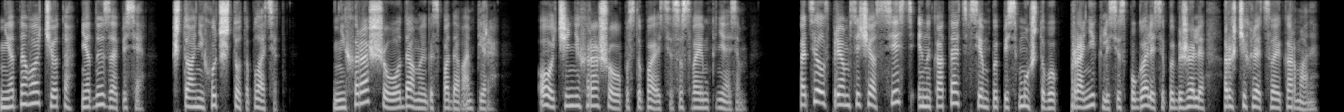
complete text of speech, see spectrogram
Ни одного отчета, ни одной записи, что они хоть что-то платят. Нехорошо, дамы и господа вампиры. Очень нехорошо вы поступаете со своим князем. Хотелось прямо сейчас сесть и накатать всем по письму, чтобы прониклись, испугались и побежали расчехлять свои карманы.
